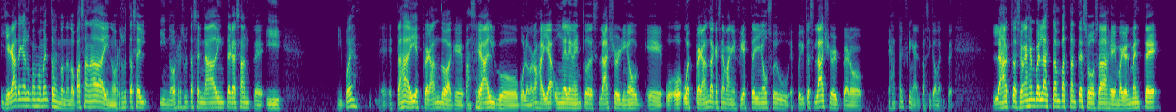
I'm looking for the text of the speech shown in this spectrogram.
llega a tener unos momentos en donde no pasa nada y no resulta ser, y no resulta ser nada de interesante. Y y pues estás ahí esperando a que pase algo, o por lo menos haya un elemento de slasher, you know, eh, o, esperando a que se manifieste, you know, su espíritu slasher, pero es hasta el final, básicamente. Las actuaciones en verdad están bastante sosas, eh, mayormente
